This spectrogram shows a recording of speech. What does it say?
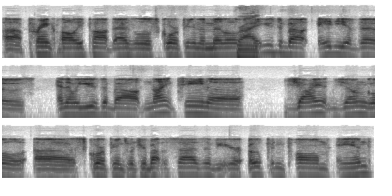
uh prank lollipop that has a little scorpion in the middle Right. we used about 80 of those and then we used about 19 uh giant jungle uh scorpions which are about the size of your open palm hand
